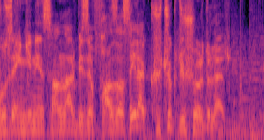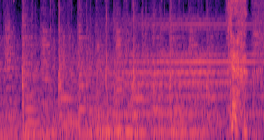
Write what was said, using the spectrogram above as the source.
Bu zengin insanlar bizi fazlasıyla küçük düşürdüler.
